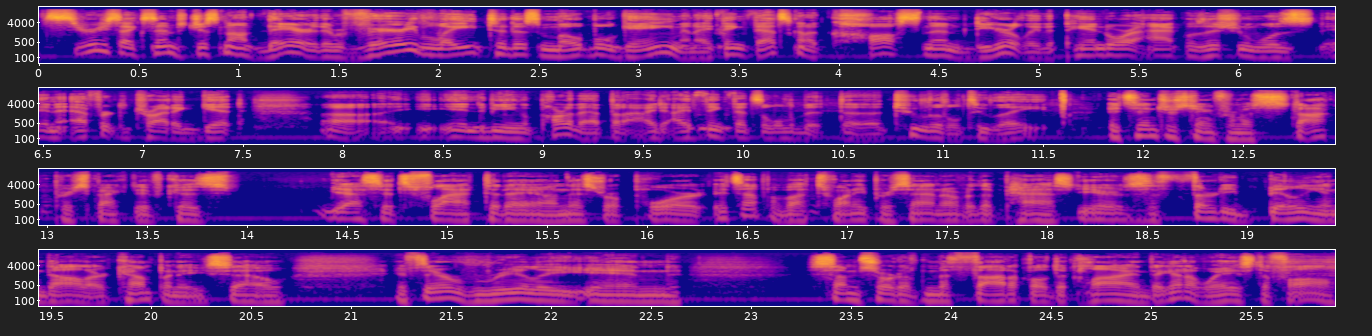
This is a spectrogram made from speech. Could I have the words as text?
SiriusXM's just not there. They're very late to this mobile game, and I think that's going to cost them dearly. The Pandora acquisition was an effort to try to get uh, into being a part of that, but I, I think that's a little bit uh, too little, too late. It's interesting from a stock perspective because yes, it's flat today on this report. It's up about 20% over the past year. It's a $30 billion company. So if they're really in some sort of methodical decline, they got a ways to fall.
